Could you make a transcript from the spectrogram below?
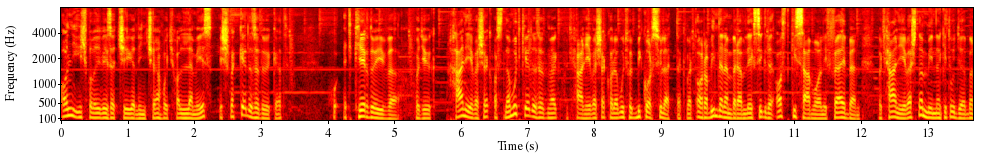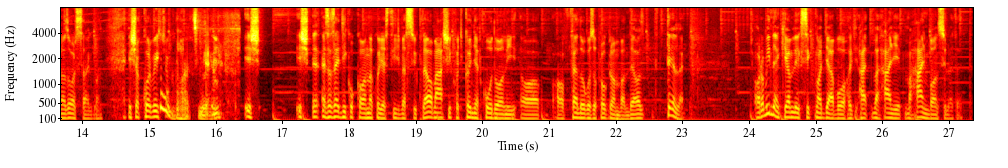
annyi iskolai végzettsége nincsen, hogyha lemész, és megkérdezed őket, egy kérdőivel, hogy ők hány évesek, azt nem úgy kérdezed meg, hogy hány évesek, hanem úgy, hogy mikor születtek, mert arra minden ember emlékszik, de azt kiszámolni fejben, hogy hány éves, nem mindenki tudja ebben az országban. És akkor még csak meg. és, és ez az egyik oka annak, hogy ezt így veszük le, a másik, hogy könnyebb kódolni a, a feldolgozó programban, de az tényleg, arra mindenki emlékszik nagyjából, hogy hány, hány, hányban született.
